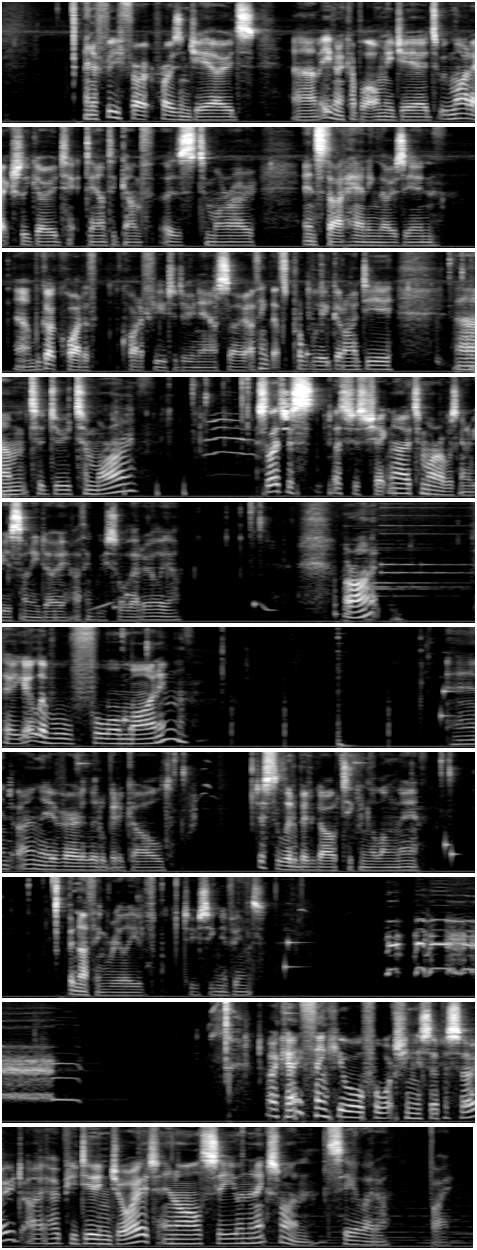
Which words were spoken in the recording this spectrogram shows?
and a few fro frozen geodes, um, even a couple of Omni geodes, we might actually go down to Gunthers tomorrow and start handing those in. Um, we've got quite a quite a few to do now, so I think that's probably a good idea um, to do tomorrow. So let's just let's just check. No, tomorrow was going to be a sunny day. I think we saw that earlier. All right, there you go. Level four mining, and only a very little bit of gold. Just a little bit of gold ticking along there, but nothing really of too significance. Okay, thank you all for watching this episode. I hope you did enjoy it, and I'll see you in the next one. See you later. Bye.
